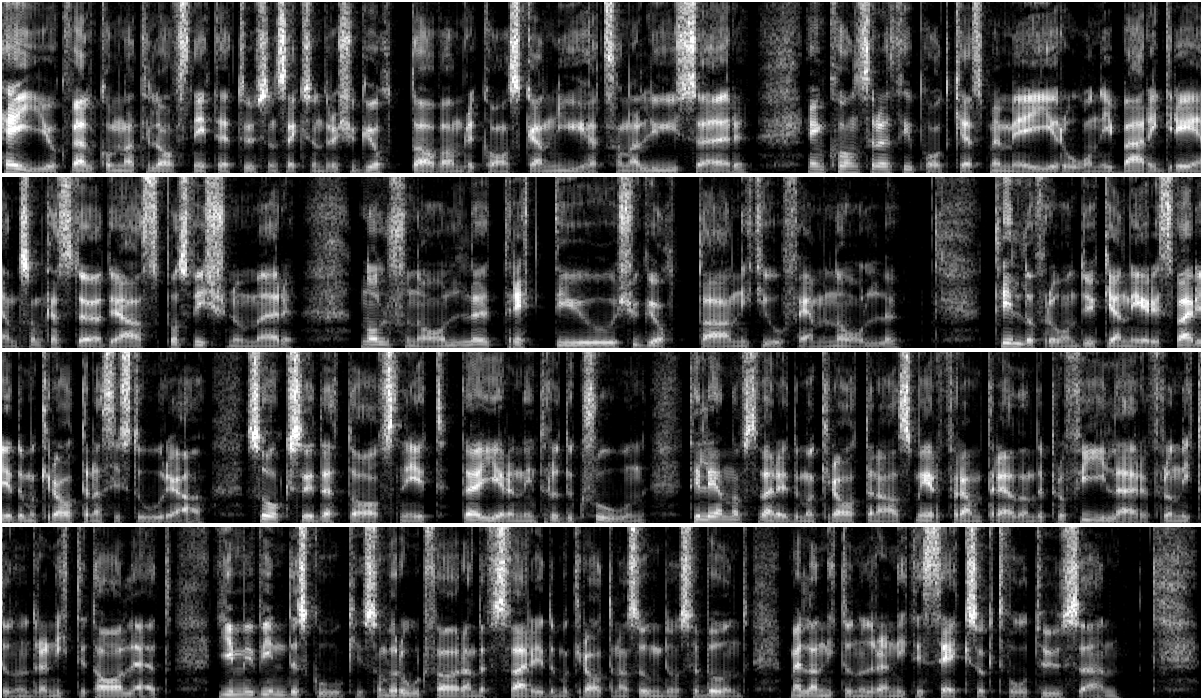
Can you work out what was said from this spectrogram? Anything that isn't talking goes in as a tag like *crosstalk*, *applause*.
Hej och välkomna till avsnitt 1628 av amerikanska nyhetsanalyser. En konservativ podcast med mig, Ronny Berggren, som kan stödjas på swishnummer 070-30 28 95 0. Till och från dyker jag ner i Sverigedemokraternas historia, så också i detta avsnitt där jag ger en introduktion till en av Sverigedemokraternas mer framträdande profiler från 1990-talet, Jimmy Windeskog som var ordförande för Sverigedemokraternas ungdomsförbund mellan 1996 och 2000.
